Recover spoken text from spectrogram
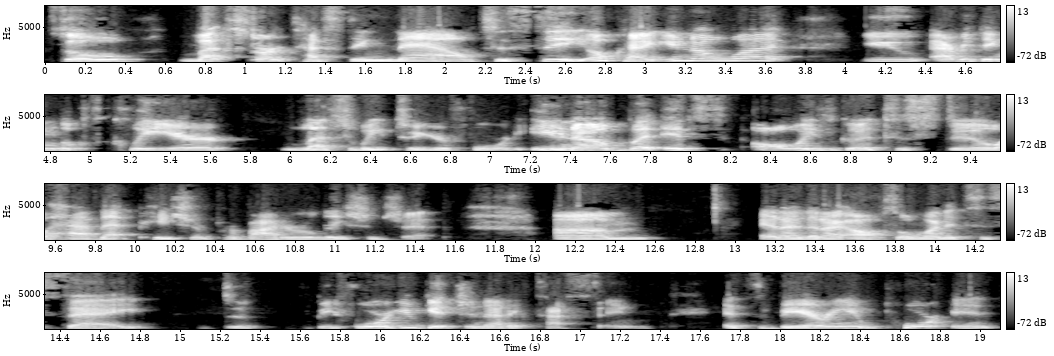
So let's start testing now to see, okay, you know what? You everything looks clear. Let's wait till you're 40, you know, but it's always good to still have that patient provider relationship. Um, and then I also wanted to say before you get genetic testing, it's very important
